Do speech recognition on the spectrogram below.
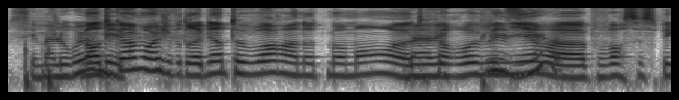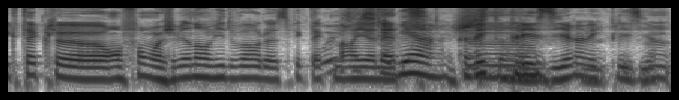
c'est malheureux. Mais en tout cas, moi, je voudrais bien te voir à un autre moment, euh, Bah, te faire revenir euh, pour voir ce spectacle euh, enfant. Moi, j'ai bien envie de voir le spectacle Oui, marionnette. bien. avec Mm. plaisir, avec plaisir. Mm.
